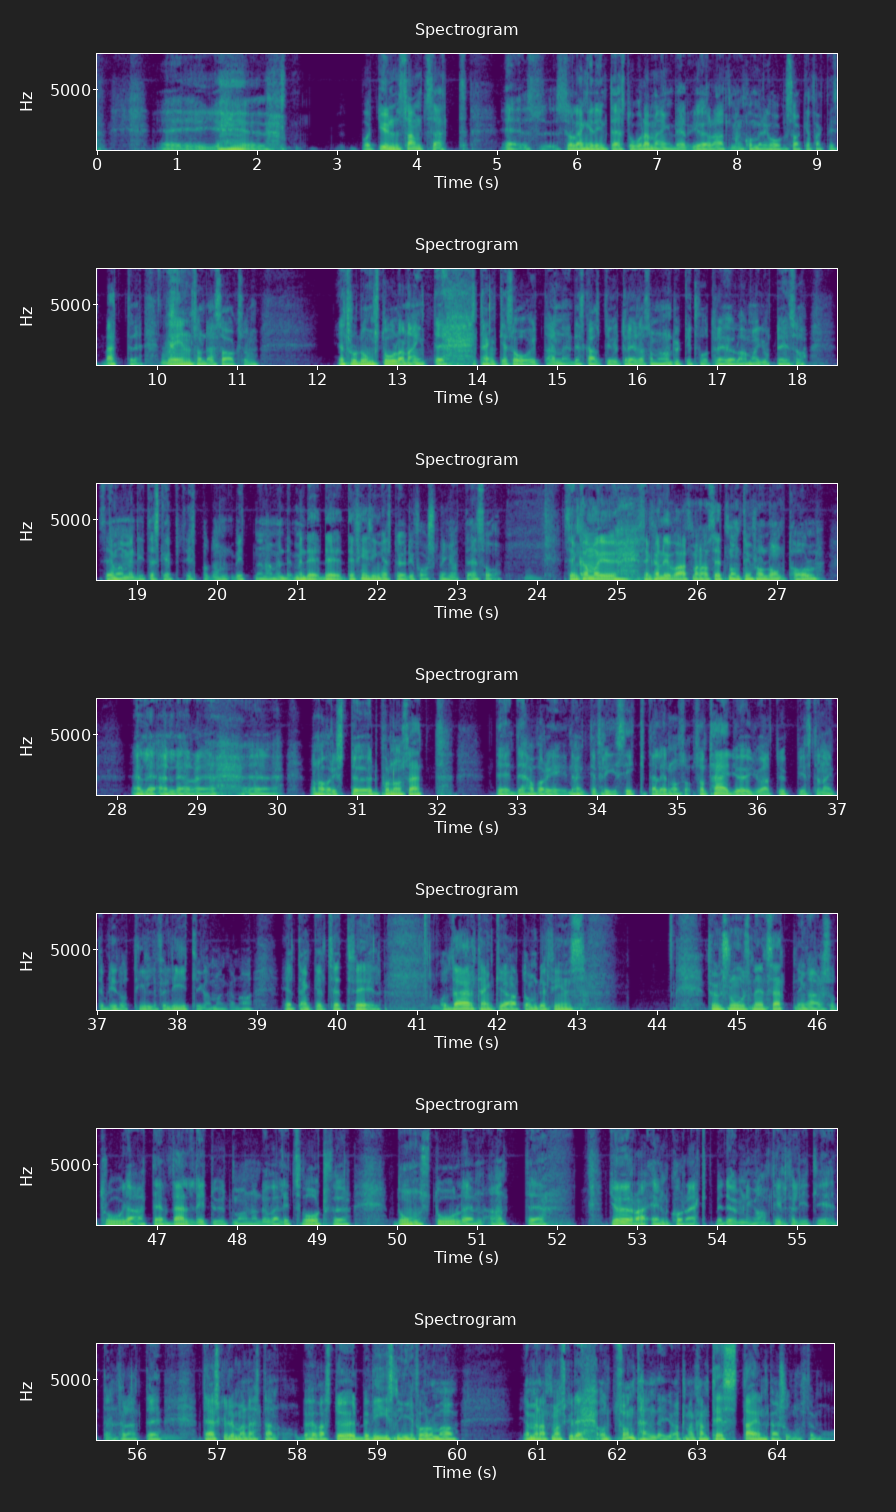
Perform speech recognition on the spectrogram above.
eh, på ett gynnsamt sätt eh, så länge det inte är stora mängder göra att man kommer ihåg saker faktiskt bättre. Det är en sån där sak som jag tror domstolarna inte tänker så utan det ska alltid utredas om man har druckit två, tre öl och har man gjort det så ser man med lite skepsis på de vittnena. Men, det, men det, det, det finns ingen stöd i forskning att det är så. Mm. Sen, kan man ju, sen kan det ju vara att man har sett någonting från långt håll. Eller, eller eh, eh, man har varit stöd på något sätt. Det, det, har varit, det har inte fri sikt eller något sånt. Sånt här gör ju att uppgifterna inte blir då tillförlitliga. Man kan ha helt enkelt sett fel. Och där tänker jag att om det finns funktionsnedsättningar så tror jag att det är väldigt utmanande och väldigt svårt för domstolen att eh, göra en korrekt bedömning av tillförlitligheten. För att eh, där skulle man nästan behöva stödbevisning i form av Ja, men att man skulle, och sånt händer ju, att man kan testa en persons förmåga.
